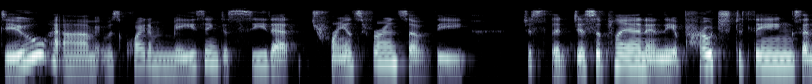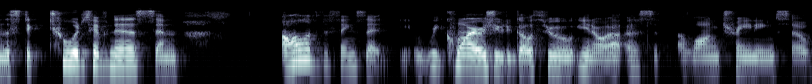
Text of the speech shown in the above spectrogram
do. Um, it was quite amazing to see that transference of the just the discipline and the approach to things and the stick to itiveness and all of the things that requires you to go through, you know, a, a, a long training. So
